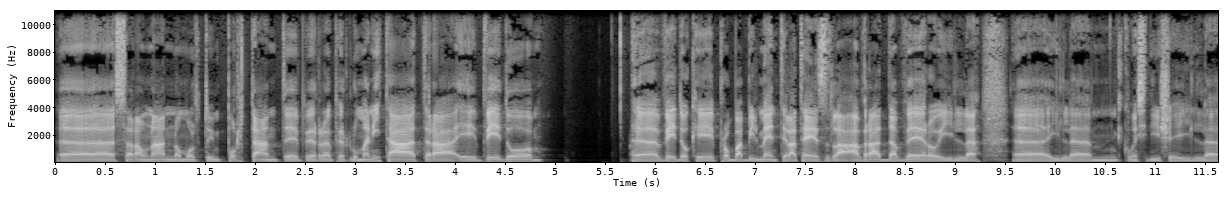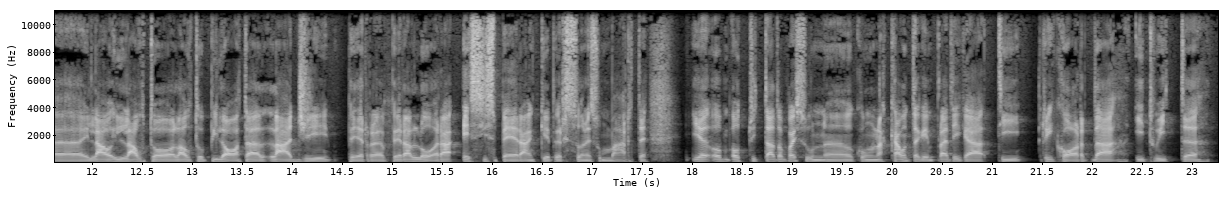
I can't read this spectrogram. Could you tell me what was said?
eh, sarà un anno molto importante per, per l'umanità tra, e vedo Uh, vedo che probabilmente la Tesla avrà davvero il, uh, il um, come si dice il, uh, l'auto, l'autopilota l'AGI per, per, allora e si spera anche persone su Marte. Io ho, ho twittato poi un, con un account che in pratica ti ricorda i tweet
